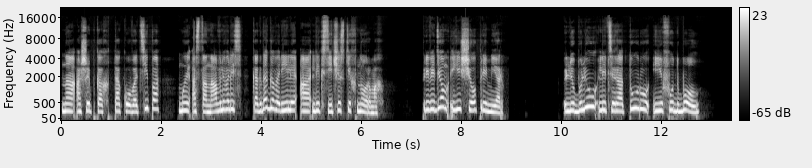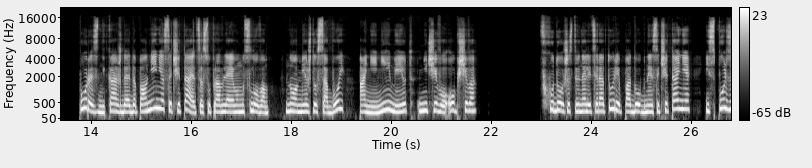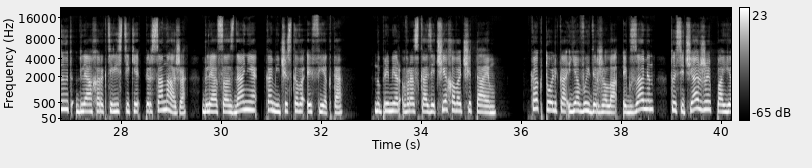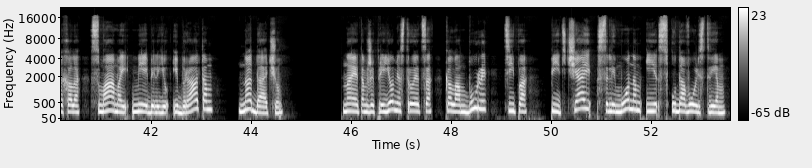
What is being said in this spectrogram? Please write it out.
На ошибках такого типа мы останавливались, когда говорили о лексических нормах. Приведем еще пример. Люблю литературу и футбол. Порознь каждое дополнение сочетается с управляемым словом, но между собой они не имеют ничего общего. В художественной литературе подобные сочетания используют для характеристики персонажа, для создания комического эффекта. Например, в рассказе Чехова читаем «Как только я выдержала экзамен, то сейчас же поехала с мамой, мебелью и братом на дачу». На этом же приеме строятся каламбуры типа «пить чай с лимоном и с удовольствием».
